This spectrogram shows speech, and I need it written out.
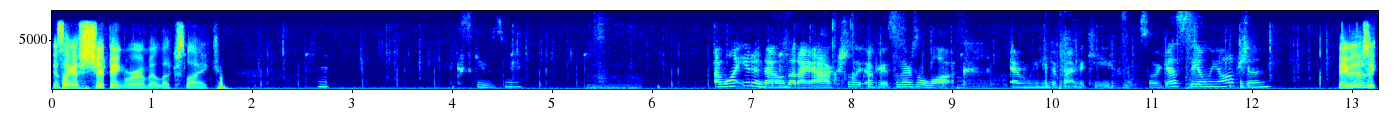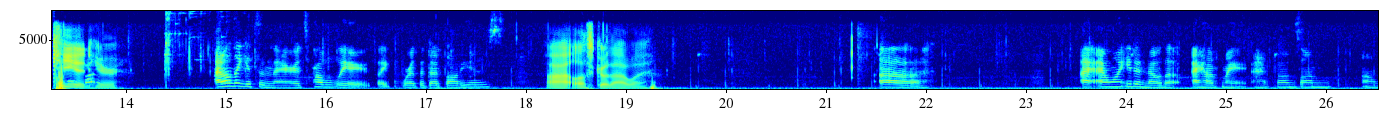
It's like a shipping room, it looks like. Excuse me. I want you to know that I actually. Okay, so there's a lock, and we need to find a key. So I guess the only option. Maybe there's a key in here. I don't think it's in there. It's probably like where the dead body is. Alright, let's go that way. Uh. I, I want you to know that I have my headphones on, um,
